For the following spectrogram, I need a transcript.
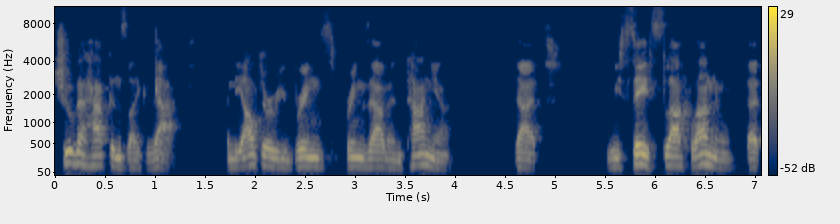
tshuva happens like that, and the Alter brings brings out in Tanya that we say slach lanu that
